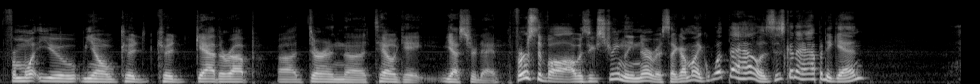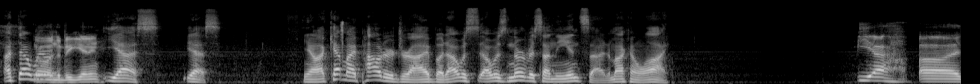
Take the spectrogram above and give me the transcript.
from what you you know could could gather up uh, during the tailgate yesterday. First of all, I was extremely nervous. Like I'm like, what the hell is this going to happen again? I thought we Oh, were in the beginning. Yes, yes. You know, I kept my powder dry, but I was I was nervous on the inside. I'm not gonna lie. Yeah, uh,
